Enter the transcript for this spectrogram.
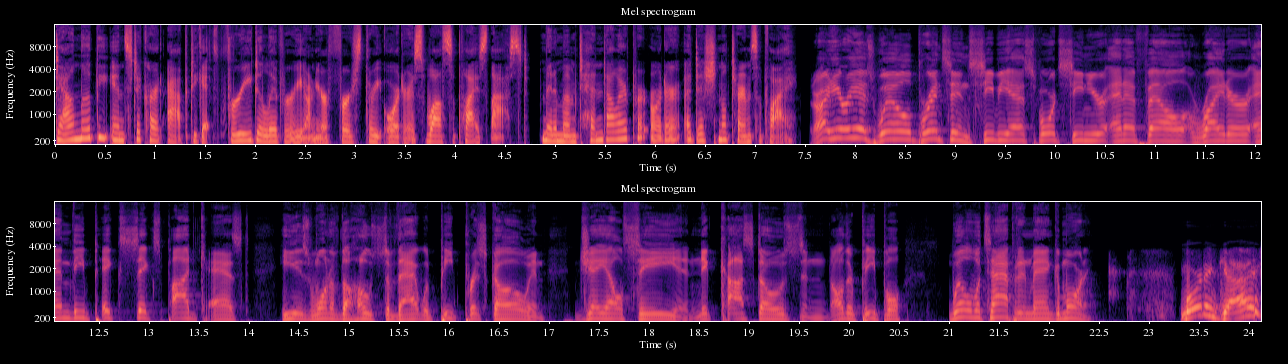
Download the Instacart app to get free delivery on your first three orders while supplies last. Minimum $10 per order, additional term supply. All right, here he is, Will Brinson, CBS Sports senior NFL writer and the Pick Six podcast. He is one of the hosts of that with Pete Prisco and JLC and Nick Kostos and other people. Will, what's happening, man? Good morning. Morning, guys.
